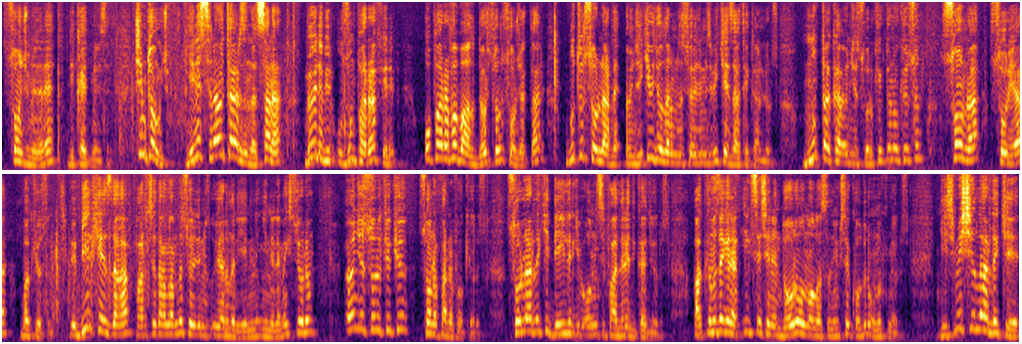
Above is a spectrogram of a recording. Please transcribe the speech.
son cümlelere dikkat etmelisin. Şimdi Tonguç, yeni sınav tarzında sana böyle bir uzun paragraf verip o paragrafa bağlı dört soru soracaklar. Bu tür sorularda önceki videolarımızda söylediğimizi bir kez daha tekrarlıyoruz. Mutlaka önce soru kökten okuyorsun, sonra soruya bakıyorsun. Ve bir kez daha parçada anlamda söylediğimiz uyarıları yeni- yinelemek istiyorum. Önce soru kökü, sonra paragraf okuyoruz. Sorulardaki değildir gibi olumsuz ifadelere dikkat ediyoruz. Aklımıza gelen ilk seçeneğin doğru olma olasılığının yüksek olduğunu unutmuyoruz. Geçmiş yıllardaki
